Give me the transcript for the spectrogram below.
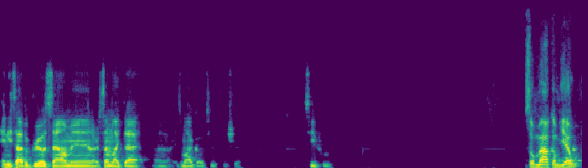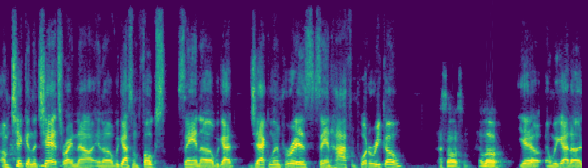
any type of grilled salmon or something like that uh, is my go-to for sure. Seafood. So Malcolm, yeah, I'm checking the chats right now, and uh, we got some folks saying uh, we got Jacqueline Perez saying hi from Puerto Rico. That's awesome. Hello. Yeah, and we got uh,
